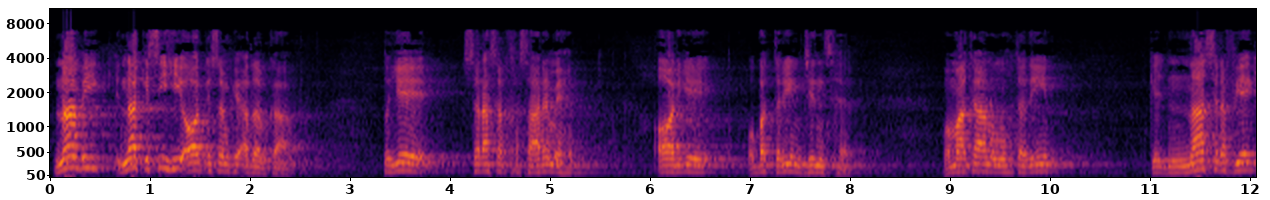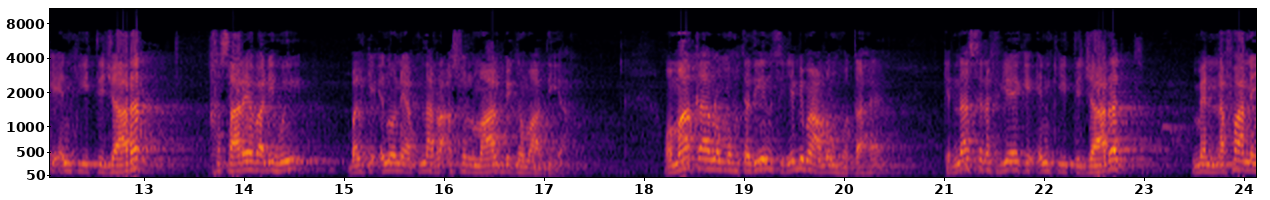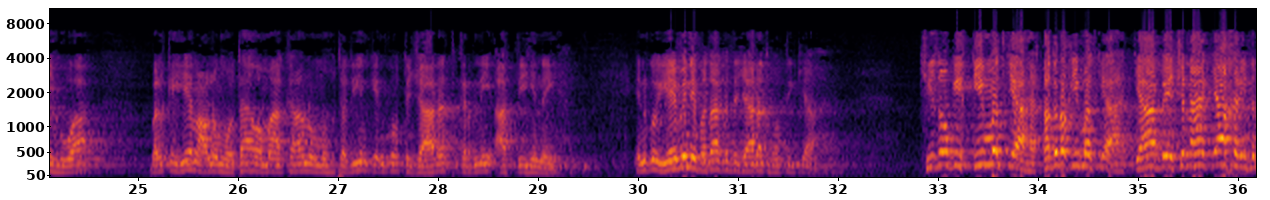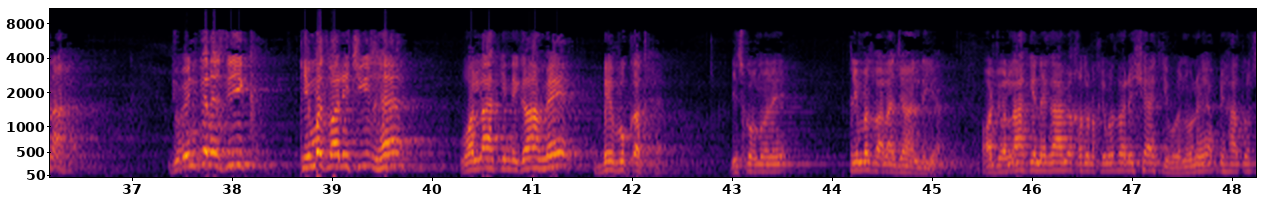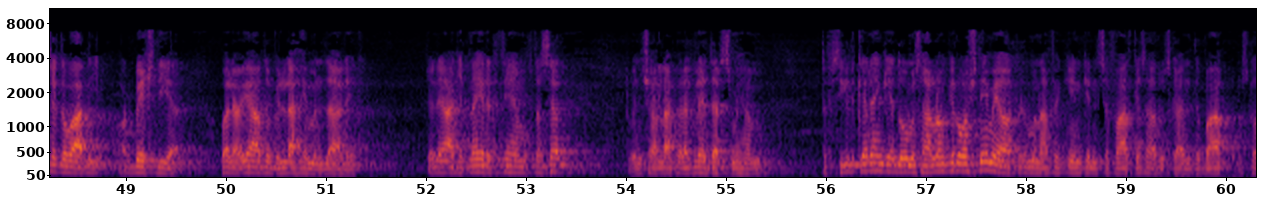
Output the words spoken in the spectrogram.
نہ بھی، نہ کسی ہی اور قسم کے ادب کا۔ تو یہ سراسر خسارے میں ہے اور یہ وہ بدترین جنس ہے۔ وہ ماکان و محتدین کہ نہ صرف یہ کہ ان کی تجارت خسارے والی ہوئی بلکہ انہوں نے اپنا رأس المال بھی گنوا دیا۔ وہ ماکان و محتدین سے یہ بھی معلوم ہوتا ہے کہ نہ صرف یہ کہ ان کی تجارت میں نفع نہیں ہوا، بلکہ یہ معلوم ہوتا ہے وہ ماکان و محتدین کہ ان کو تجارت کرنی آتی ہی نہیں ہے۔ ان کو یہ بھی نہیں پتا کہ تجارت ہوتی کیا ہے۔ چیزوں کی قیمت کیا ہے؟ قدر و قیمت کیا ہے؟ کیا بیچنا ہے؟ کیا خریدنا ہے؟ جو ان کے نزدیک قیمت والی چیز ہے، وہ اللہ کی نگاہ میں بے وقت ہے، جس کو انہوں نے قیمت والا جان لیا اور جو اللہ کی نگاہ میں قدر القیمت قیمت والی شاید تھی وہ انہوں نے اپنے ہاتھوں سے گوا دی اور بیچ دیا۔ ولیاد بلّہ منظال چلے آج اتنا ہی رکھتے ہیں مختصر، تو انشاءاللہ پھر اگلے درس میں ہم تفصیل کریں گے دو مثالوں کی روشنی میں اور پھر منافقین کے انصفات کے ساتھ اس کا انتباق اس کا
